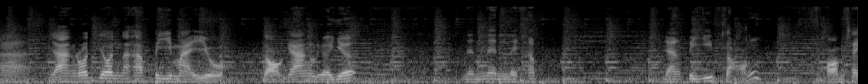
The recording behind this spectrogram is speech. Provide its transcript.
อ่ายางรถยนต์นะครับ ปีใหม่อยู่ ดอกยางเหลือเยอะแน่นๆเลยครับ ยางปี 22 พร้อมใช้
